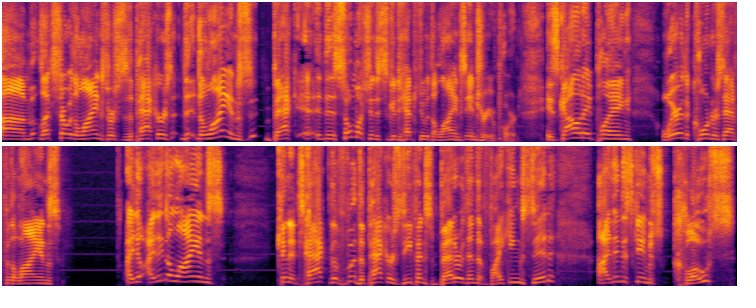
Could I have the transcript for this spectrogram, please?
Um, let's start with the Lions versus the Packers. The, the Lions back. Uh, so much of this is going to have to do with the Lions injury report. Is Golladay playing? Where are the corners at for the Lions? I don't. I think the Lions can attack the the Packers defense better than the Vikings did. I think this game is close.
